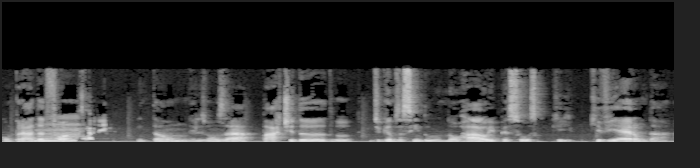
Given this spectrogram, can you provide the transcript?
comprada Hum, Fox. Então, eles vão usar parte do, do, digamos assim, do know-how e pessoas que, que vieram da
